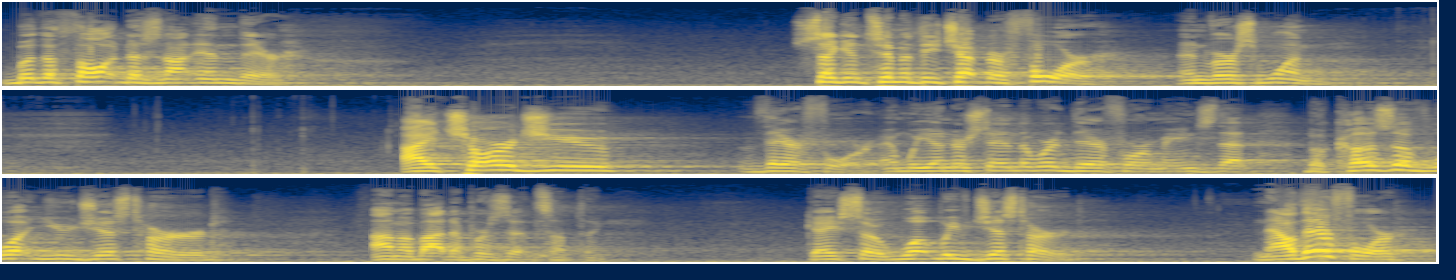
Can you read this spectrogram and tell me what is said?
But the thought does not end there. 2 Timothy chapter 4 and verse 1. I charge you therefore. And we understand the word therefore means that because of what you just heard, I'm about to present something. Okay, so what we've just heard. Now, therefore,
